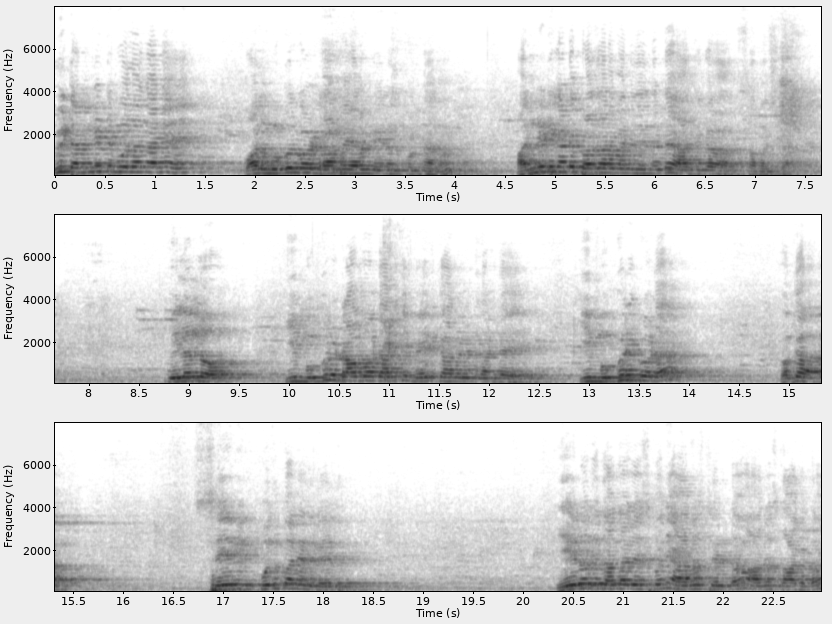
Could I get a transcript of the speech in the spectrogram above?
వీటన్నిటి మూలంగానే వాళ్ళు ముగ్గురు కూడా డ్రాప్ అయ్యారని నేను అనుకుంటున్నాను. అన్నిటికంటే ప్రధానమైనది ఏంటంటే ఆర్థిక సమస్య. వీళ్ళల్లో ఈ ముగ్గురు డ్రాప్ అవడానికి మెయిన్ కారణం ఏంటంటే ఈ ముగ్గురికి కూడా ఒక సేవింగ్ పొదుపు అనేది లేదు. ఏ రోజు దందా చేసుకొని ఆ రోజు తినడం ఆ రోజు తాగడం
